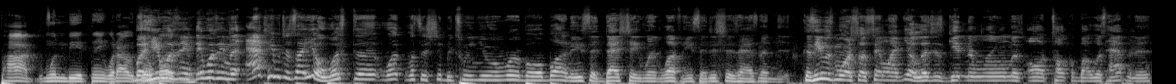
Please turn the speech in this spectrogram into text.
pod wouldn't be a thing without. But Joe he Budden. wasn't. They wasn't even asking. He was just like, "Yo, what's the what? What's the shit between you and Word?" Blah blah blah. And he said that shit went left. And he said this shit has nothing. Because he was more so saying like, "Yo, let's just get in the room. Let's all talk about what's happening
